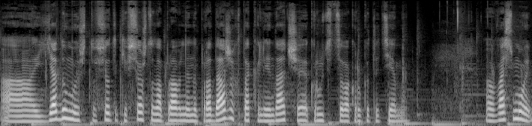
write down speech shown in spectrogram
А, я думаю, что все-таки все, что направлено на продажах, так или иначе крутится вокруг этой темы. А, восьмой.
